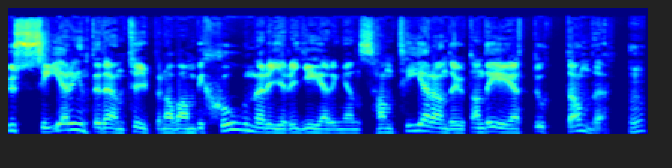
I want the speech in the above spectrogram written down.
Du ser inte den typen av ambitioner i regeringens hanterande, utan det är ett duttande. Mm.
